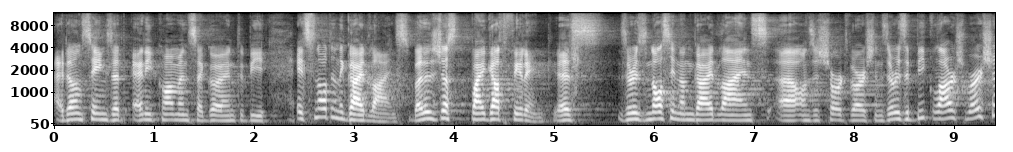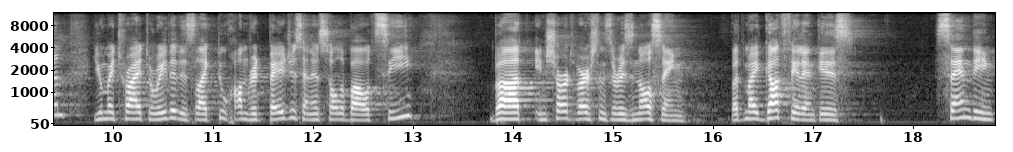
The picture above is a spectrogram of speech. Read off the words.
I don't think that any comments are going to be, it's not in the guidelines, but it's just my gut feeling. It's, there is nothing on guidelines uh, on the short versions. There is a big, large version. You may try to read it. It's like 200 pages, and it's all about C. But in short versions, there is nothing. But my gut feeling is sending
